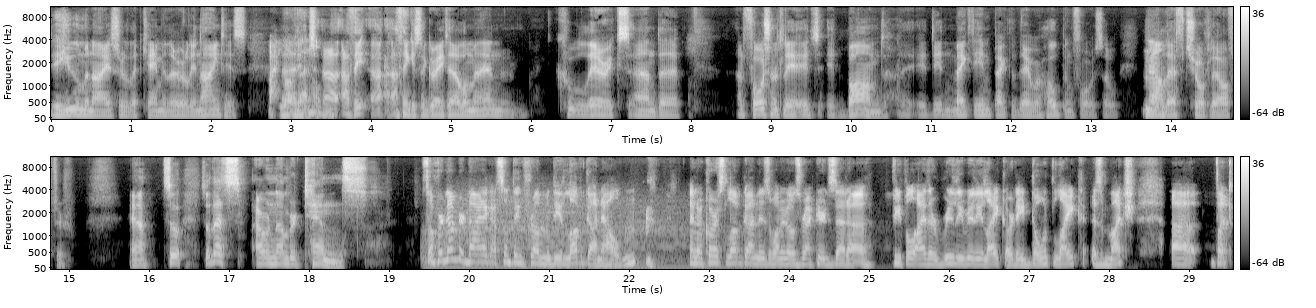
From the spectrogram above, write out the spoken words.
Dehumanizer that came in the early '90s. I love And that. it- album. uh, I think I I think it's a great album and cool lyrics. And uh, unfortunately, it it bombed. It didn't make the impact that they were hoping for. So No. left shortly after. Yeah. So so that's our number tens. So for number nine, I got something from the Love Gun album. And of course, Love Gun is one of those records that uh, people either really, really like or they don't like as much. Uh, but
